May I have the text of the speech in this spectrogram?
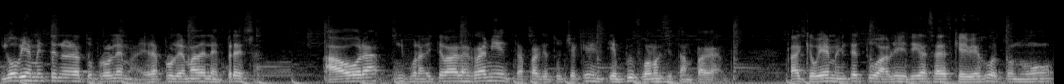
Y obviamente no era tu problema, era problema de la empresa. Ahora Infonavit te va a dar las herramientas para que tú cheques en tiempo y forma si están pagando. Para que obviamente tú hables y digas, sabes qué viejo, esto no,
